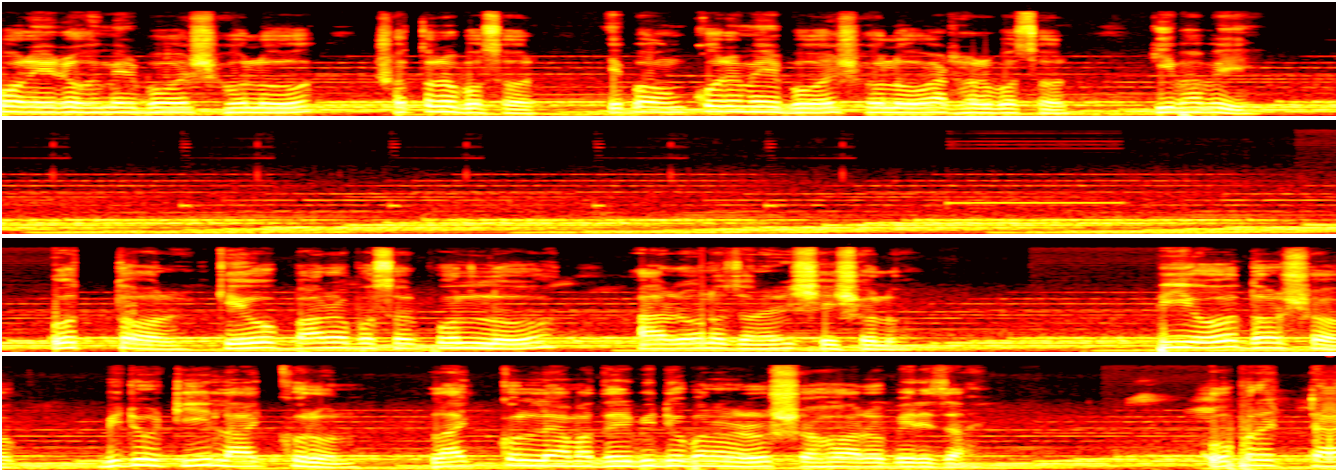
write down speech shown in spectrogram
পরে রহিমের বয়স হলো সতেরো বছর। এবং করিমের বয়স হলো আঠারো বছর। কীভাবে? উত্তর, কেউ বারো বছর পড়ল আর অন্যজনের শেষ হলো। প্রিয় দর্শক, ভিডিওটি লাইক করুন। লাইক করলে আমাদের ভিডিও বানানোর উৎসাহ আরও বেড়ে যায়। উপরেরটা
